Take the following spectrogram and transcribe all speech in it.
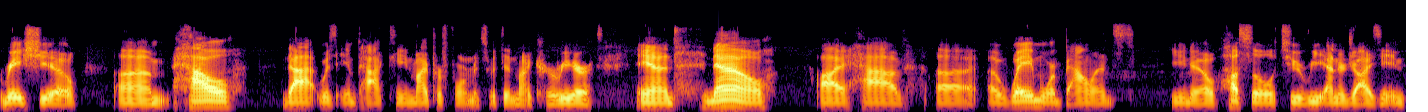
ratio, um, how that was impacting my performance within my career. And now I have uh, a way more balanced, you know, hustle to re energizing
